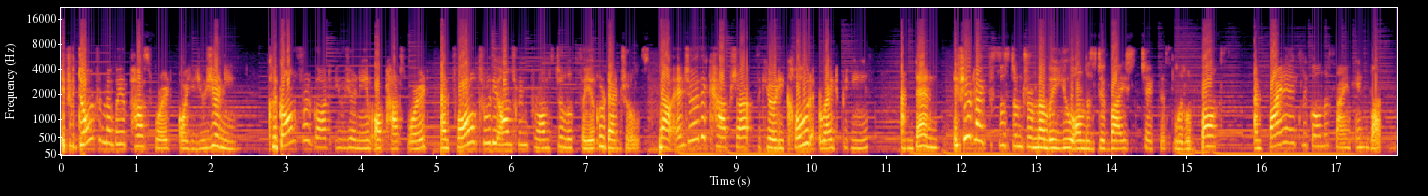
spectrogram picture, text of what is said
If you don't remember your password or your username, Click on Forgot username or password and follow through the on-screen prompts to look for your credentials. Now enter the CAPTCHA security code right beneath and then if you'd like the system to remember you on this device, check this little box and finally click on the sign in button.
